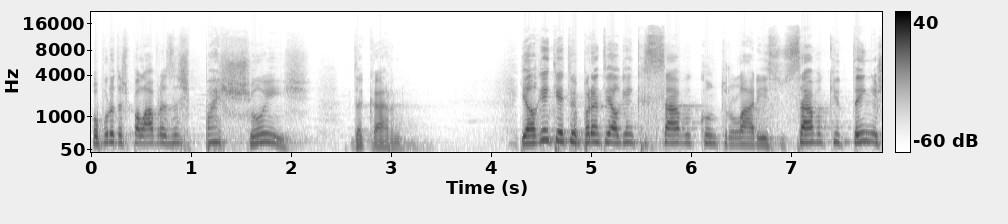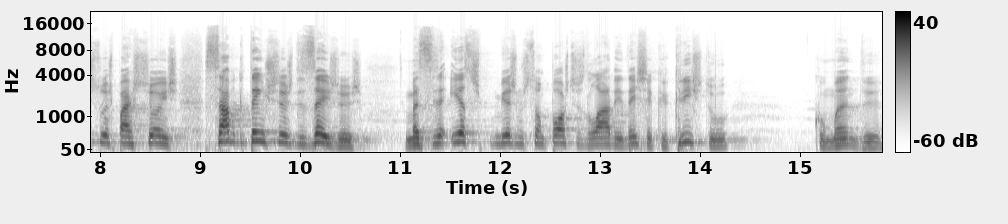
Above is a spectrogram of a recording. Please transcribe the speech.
Ou, por outras palavras, as paixões da carne. E alguém que é temperante é alguém que sabe controlar isso, sabe que tem as suas paixões, sabe que tem os seus desejos mas esses mesmos são postos de lado e deixa que Cristo comande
